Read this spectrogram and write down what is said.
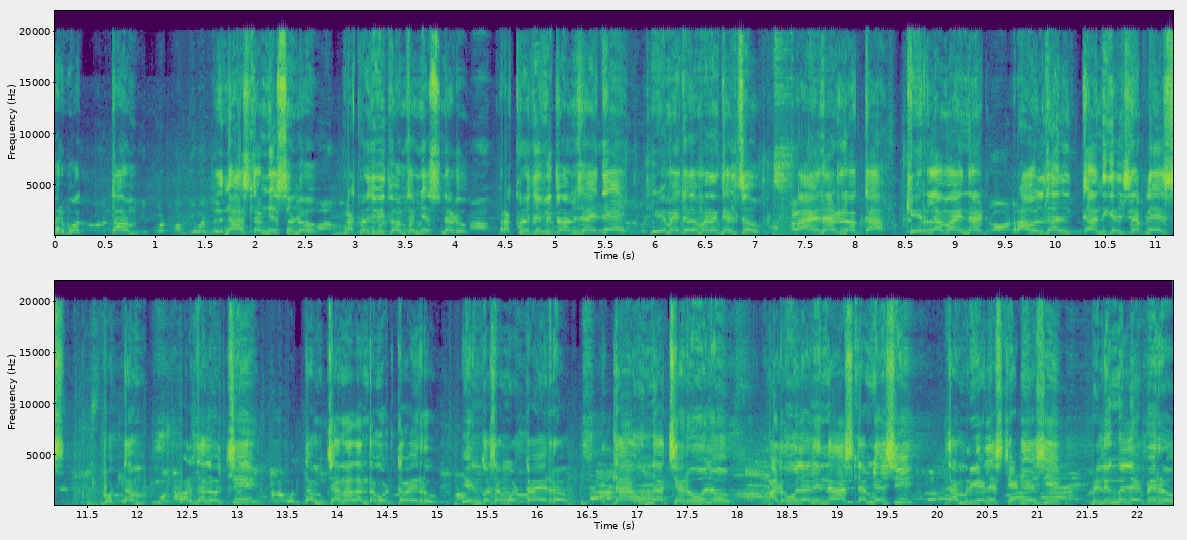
మరి మొత్తం నాశనం చేస్తుండు ప్రకృతి విధ్వంసం చేస్తున్నాడు. ప్రకృతి విధ్వంసం అయితే ఏమైతుందో మనకు తెలుసు. వాయనాడులో ఒక్క కేరళ వాయనాడ్ రాహుల్ గాంధీ గాంధీ గెలిచిన ప్లేస్. మొత్తం వరదలు వచ్చి మొత్తం జనాలంతా కొట్టుకుపోయారు ఏం కోసం కొట్టుకుపోయారు చెరువులు అడవులని నాశనం చేసి మొత్తం రియల్ ఎస్టేట్ చేసి బిల్డింగులు లేపారు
